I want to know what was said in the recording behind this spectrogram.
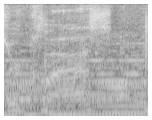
Masterclass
